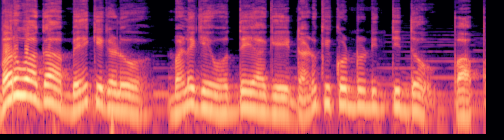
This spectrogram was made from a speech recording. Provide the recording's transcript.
ಬರುವಾಗ ಮೇಕೆಗಳು ಮಳೆಗೆ ಒದ್ದೆಯಾಗಿ ನಡುಕಿಕೊಂಡು ನಿಂತಿದ್ದವು ಪಾಪ.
